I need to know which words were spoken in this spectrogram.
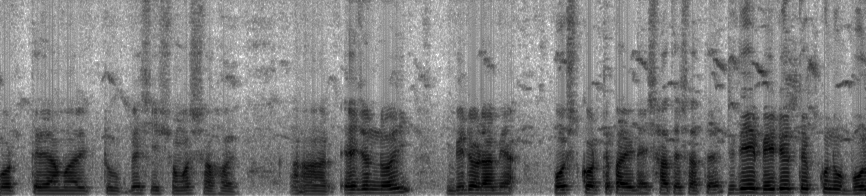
করতে আমার একটু বেশি সমস্যা হয়। আর এই জন্যই ভিডিওটা আমি পোস্ট করতে পারি নাই সাথে সাথে। যদি এই ভিডিওতে কোনো ভুল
